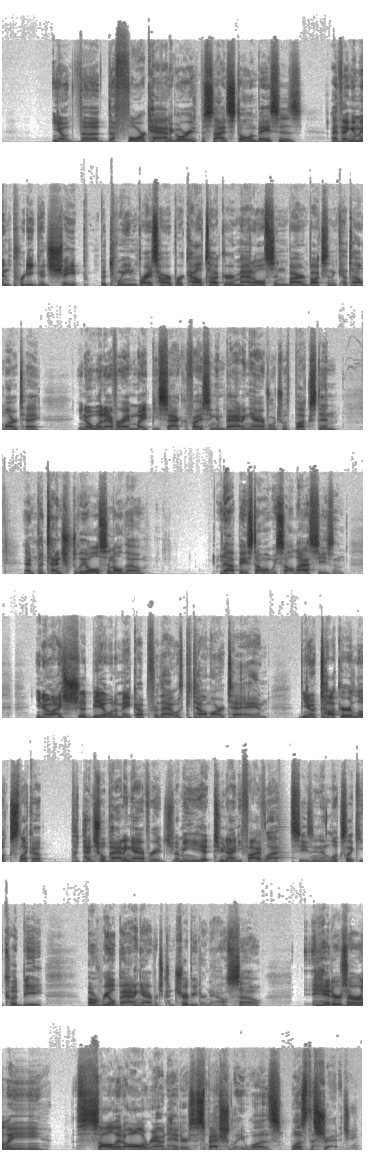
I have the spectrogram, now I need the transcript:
you know the the four categories besides stolen bases, I think I'm in pretty good shape between Bryce Harper, Kyle Tucker, Matt Olson, Byron Buxton, and Ketel Marte. You know, whatever I might be sacrificing in batting average with Buxton and potentially Olson, although not based on what we saw last season. You know, I should be able to make up for that with Ketel Marte. And, you know, Tucker looks like a potential batting average. I mean, he hit 295 last season. it looks like he could be a real batting average contributor now. So hitters early, solid all around hitters, especially was was the strategy.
